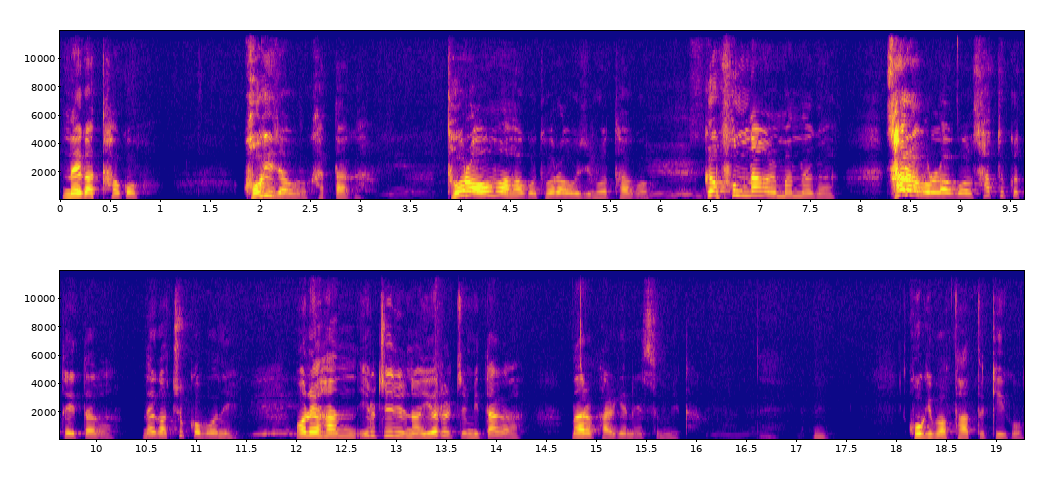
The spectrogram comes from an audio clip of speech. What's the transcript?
내가 타고, 고기 잡으러 갔다가, 돌아오마 하고 돌아오지 못하고, 그 풍랑을 만나가, 살아보려고 사투 끝에 있다가, 내가 죽고 보니, 올해 한 일주일이나 열흘쯤 있다가, 나를 발견했습니다. 고기밥 다 뜯기고.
